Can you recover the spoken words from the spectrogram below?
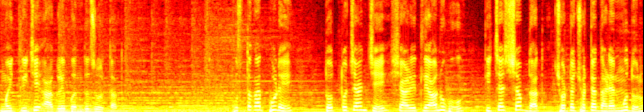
मैत्रीचे आगळे बंद जुळतात. पुस्तकात पुढे तोत्तोच्यांचे शाळेतले अनुभव तिच्या शब्दात छोट्या छोट्या धड्यांमधून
